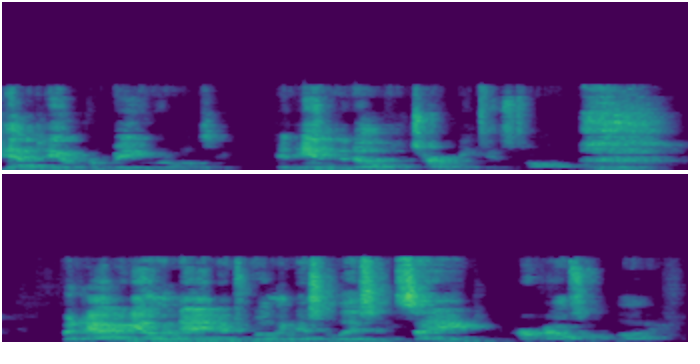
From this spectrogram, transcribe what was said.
kept him from being royalty and ended up determining his fall. But Abigail and David's willingness to listen saved household life.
